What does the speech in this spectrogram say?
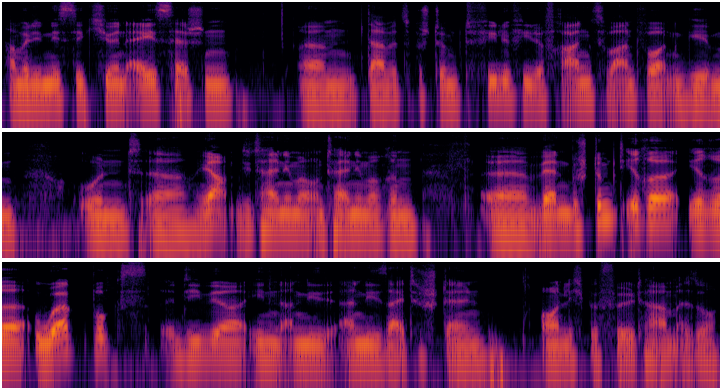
haben wir die nächste Q&A-Session ähm, da wird es bestimmt viele, viele Fragen zu beantworten geben. Und äh, ja, die Teilnehmer und Teilnehmerinnen äh, werden bestimmt ihre, ihre Workbooks, die wir ihnen an die, an die Seite stellen, ordentlich befüllt haben. Also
